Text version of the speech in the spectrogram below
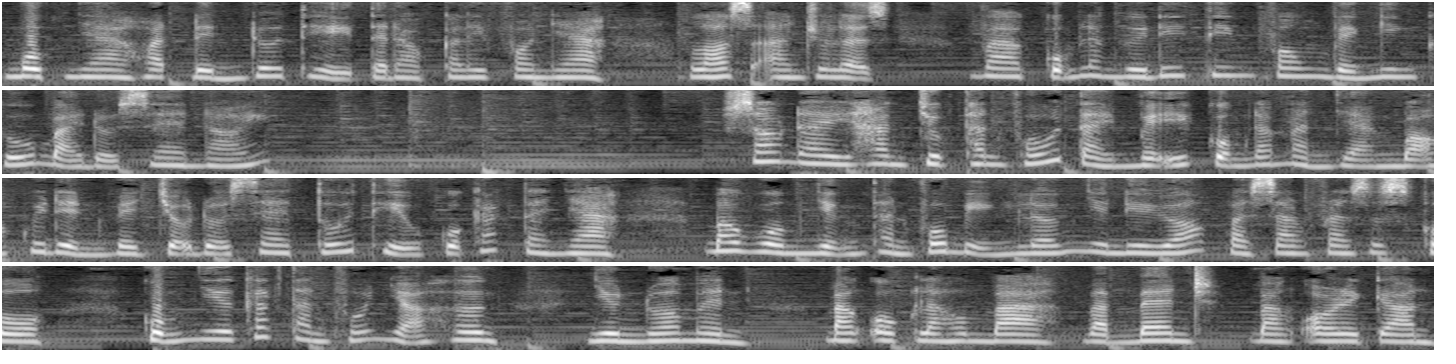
một nhà hoạch định đô thị tại Đại học California, Los Angeles và cũng là người đi tiên phong về nghiên cứu bãi đỗ xe nói. Sau này, hàng chục thành phố tại Mỹ cũng đã mạnh dạn bỏ quy định về chỗ đỗ xe tối thiểu của các tòa nhà, bao gồm những thành phố biển lớn như New York và San Francisco, cũng như các thành phố nhỏ hơn như Norman, bang Oklahoma và Bend, bang Oregon.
